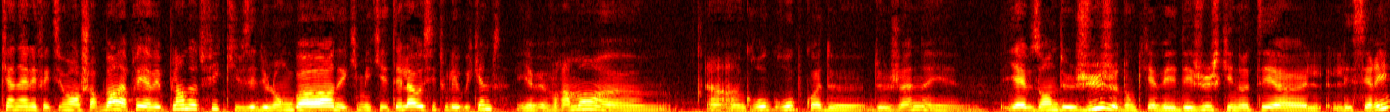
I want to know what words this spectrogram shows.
Canal effectivement en shortboard. Après, il y avait plein d'autres filles qui faisaient du longboard et qui mais qui étaient là aussi tous les week-ends. Il y avait vraiment un, gros groupe quoi de, de, jeunes et il y avait besoin de juges donc il y avait des juges qui notaient euh, les séries.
